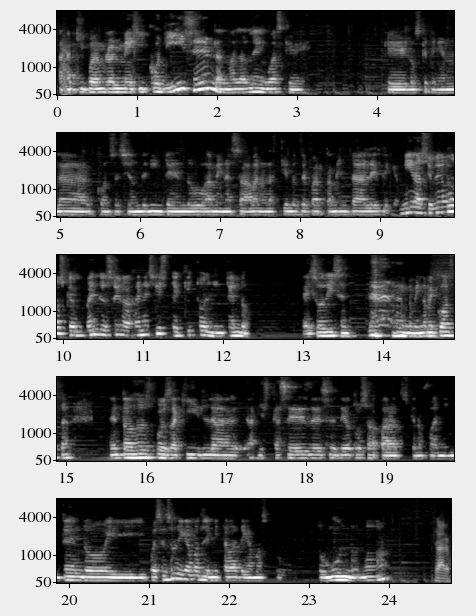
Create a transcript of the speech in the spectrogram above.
aquí por ejemplo en México dicen las malas lenguas que que los que tenían la concesión de Nintendo amenazaban a las tiendas departamentales de que, mira, si vemos que vendes Sega Genesis, te quito el Nintendo. Eso dicen, a mí no me consta. Entonces, pues aquí la, había escasez de, de, otros aparatos que no fueran Nintendo y pues eso, digamos, limitaba, digamos, tu, tu mundo, ¿no? Claro.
